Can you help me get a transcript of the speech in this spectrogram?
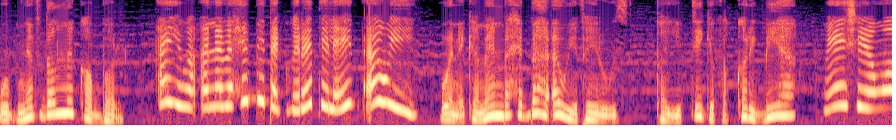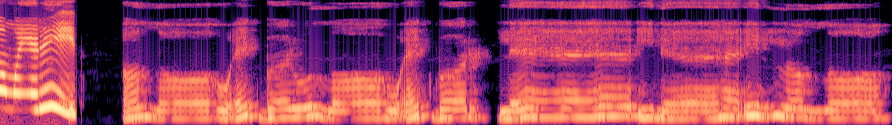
وبنفضل نكبر. أيوة أنا بحب تكبيرات العيد قوي. وأنا كمان بحبها قوي يا فيروز. طيب تيجي أفكرك بيها. ماشي يا ماما يا ريت. الله أكبر الله أكبر. لا إله إلا الله.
